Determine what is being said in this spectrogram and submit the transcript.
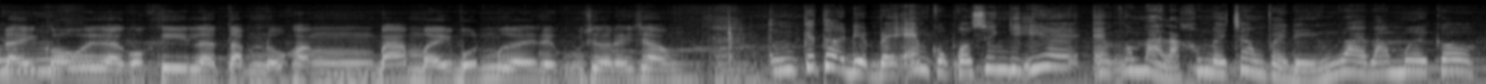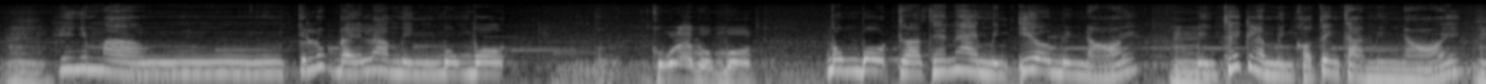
đây cô bây giờ có khi là tầm độ khoảng ba mấy bốn mươi thì cũng chưa lấy chồng Ừ, cái thời điểm đấy em cũng có suy nghĩ ấy, em cũng bảo là không lấy chồng phải đến ngoài 30 cơ Ừ. thế nhưng mà ừ, cái lúc đấy là mình bồng bột cũng lại bồng bột bồng bột là thế này mình yêu mình nói Ừ. mình thích là mình có tình cảm mình nói Ừ.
